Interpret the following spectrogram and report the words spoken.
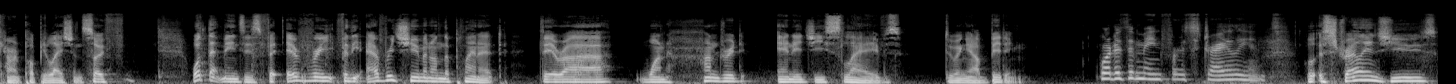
current population. So, f- what that means is for every for the average human on the planet, there are 100 energy slaves doing our bidding. What does it mean for Australians? Well, Australians use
